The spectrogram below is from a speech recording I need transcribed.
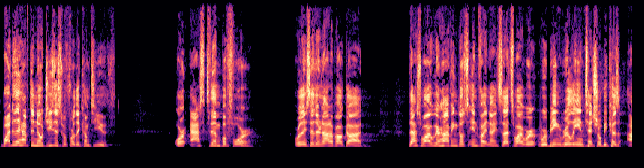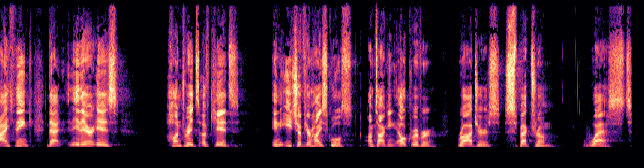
why do they have to know Jesus before they come to youth? Or ask them before? Or they say they're not about God? That's why we're having those invite nights. That's why we're, we're being really intentional because I think that there is hundreds of kids in each of your high schools. I'm talking Elk River, Rogers, Spectrum, West,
